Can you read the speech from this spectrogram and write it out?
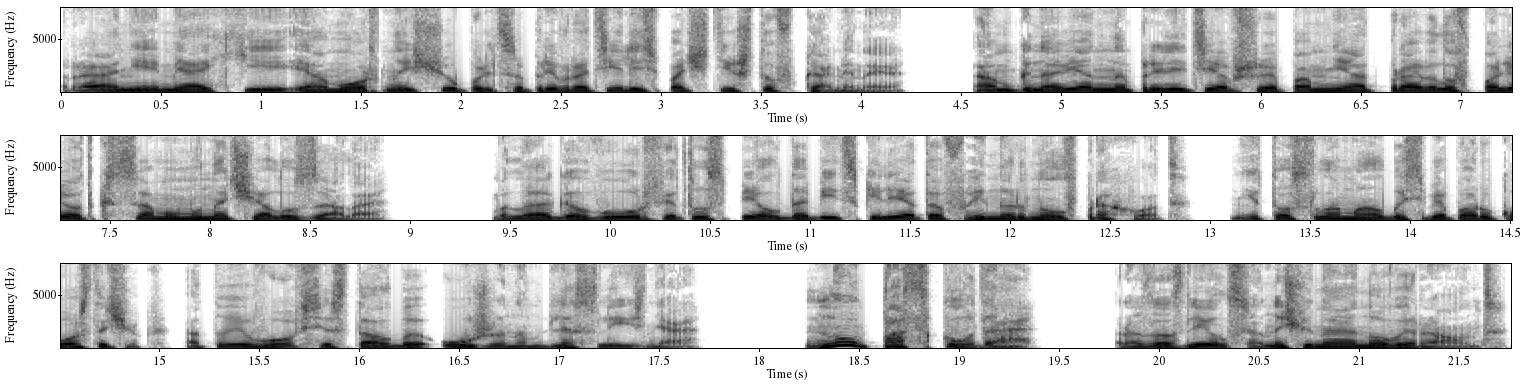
Ранее мягкие и аморфные щупальца превратились почти что в каменные а мгновенно прилетевшая по мне отправила в полет к самому началу зала. Благо Вурфит успел добить скелетов и нырнул в проход. Не то сломал бы себе пару косточек, а то и вовсе стал бы ужином для слизня. «Ну, паскуда!» — разозлился, начиная новый раунд.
